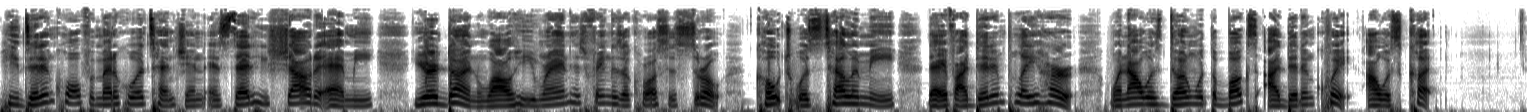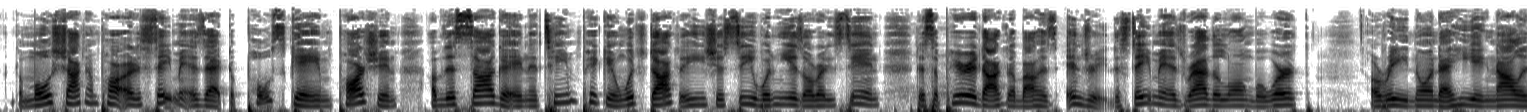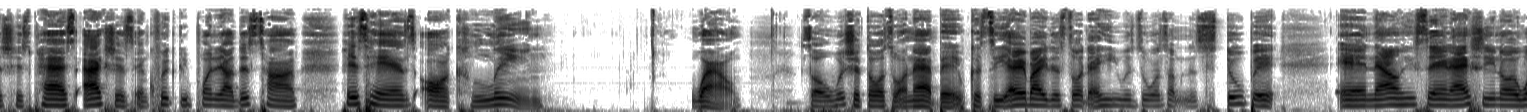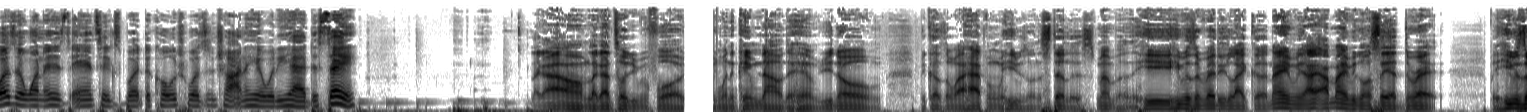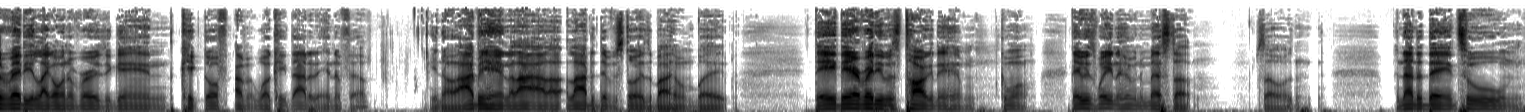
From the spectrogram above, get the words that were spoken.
He didn't call for medical attention. Instead, he shouted at me, You're done, while he ran his fingers across his throat. Coach was telling me that if I didn't play hurt, when I was done with the Bucks, I didn't quit. I was cut. The most shocking part of the statement is that the post game portion of this saga and the team picking which doctor he should see when he is already seeing the superior doctor about his injury. The statement is rather long but worth a read, knowing that he acknowledged his past actions and quickly pointed out this time his hands are clean. Wow. So, what's your thoughts on that, babe? Because see, everybody just thought that he was doing something stupid, and now he's saying actually, you know, it wasn't one of his antics, but the coach wasn't trying to hear what he had to say. Like I um, like I told you before, when it came down to him, you know, because of what happened when he was on the Steelers. Remember, he he was already like a, not even I, I'm not even gonna say a threat, but he was already like on the verge of getting kicked off. I mean, well, kicked out of the NFL. You know, I've been hearing a lot, a lot of different stories about him, but they they already was targeting him. Come on, they was waiting for him to mess up. So another thing too,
